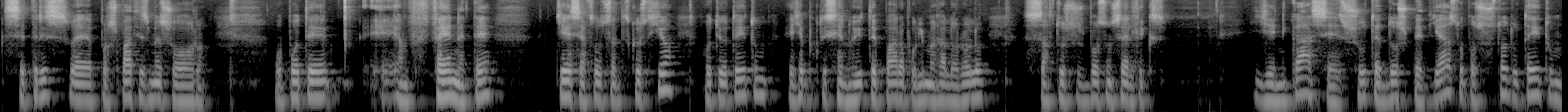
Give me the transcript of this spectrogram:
σε τρεις ε, προσπάθειες μέσω όρο. Οπότε ε, φαίνεται και σε αυτό το στατιστικό στοιχείο ότι ο Tatum έχει αποκτήσει εννοείται πάρα πολύ μεγάλο ρόλο σε αυτούς τους Boston Celtics. Γενικά σε shoot εντός παιδιάς το ποσοστό του Tatum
